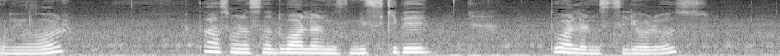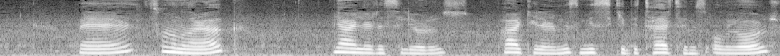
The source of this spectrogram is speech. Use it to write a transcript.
oluyor. Daha sonrasında duvarlarımız mis gibi. Duvarlarımızı siliyoruz. Ve son olarak yerleri siliyoruz. Parkelerimiz mis gibi tertemiz oluyor.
